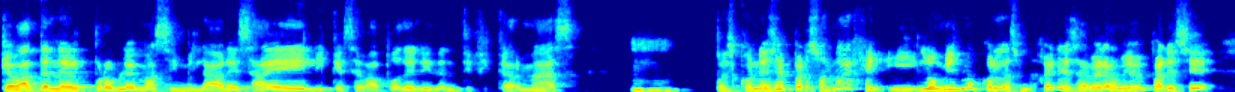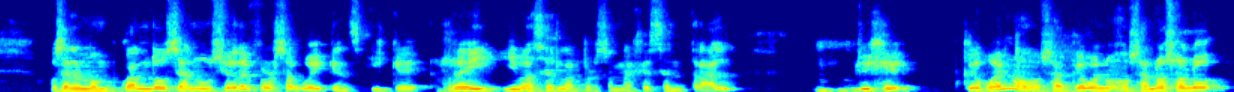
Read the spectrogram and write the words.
que va a tener problemas similares a él y que se va a poder identificar más, pues con ese personaje. Y lo mismo con las mujeres. A ver, a mí me parece, o sea, cuando se anunció de Force Awakens y que Rey iba a ser la personaje central, yo dije, qué bueno, o sea, qué bueno, o sea, no solo,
